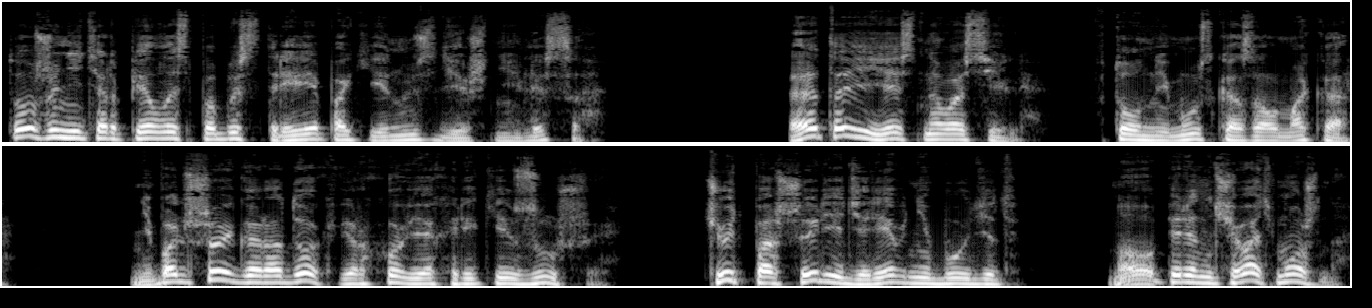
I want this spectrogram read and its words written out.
тоже не терпелось побыстрее покинуть здешние леса. «Это и есть Новосиль», — в тон ему сказал Макар. «Небольшой городок в верховьях реки Зуши. Чуть пошире деревни будет, но переночевать можно.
